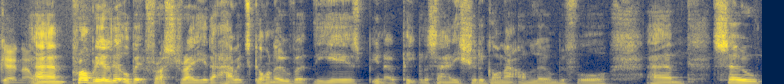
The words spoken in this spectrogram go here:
getting that one. Um, probably a little bit frustrated at how it's gone over the years. You know, people are saying he should have gone out on loan before. Um, so,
